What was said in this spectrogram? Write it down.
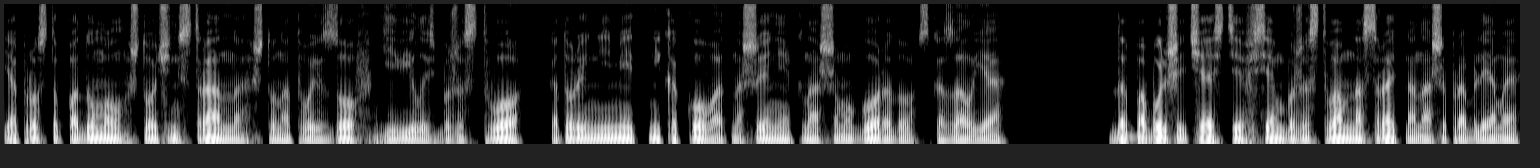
«Я просто подумал, что очень странно, что на твой зов явилось божество, которое не имеет никакого отношения к нашему городу», — сказал я. «Да по большей части всем божествам насрать на наши проблемы.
